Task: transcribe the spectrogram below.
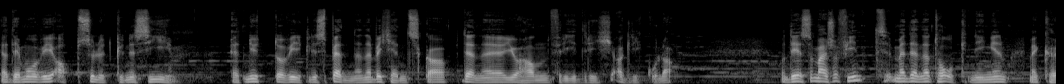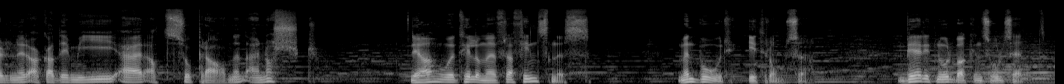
Ja, det må vi absolutt kunne si. Et nytt og virkelig spennende bekjentskap, denne Johan Friedrich Agricola. Og Det som er så fint med denne tolkningen med Kölner akademi, er at sopranen er norsk. Ja, hun er til og med fra Finnsnes, men bor i Tromsø. Berit Nordbakken Solseth.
